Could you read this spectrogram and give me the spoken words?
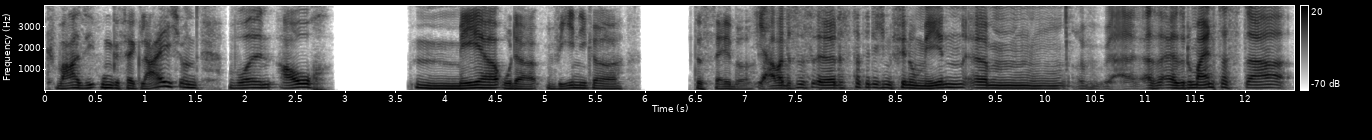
quasi ungefähr gleich und wollen auch mehr oder weniger dasselbe. Ja, aber das ist, äh, das ist tatsächlich ein Phänomen. Ähm, also, also du meinst, dass da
